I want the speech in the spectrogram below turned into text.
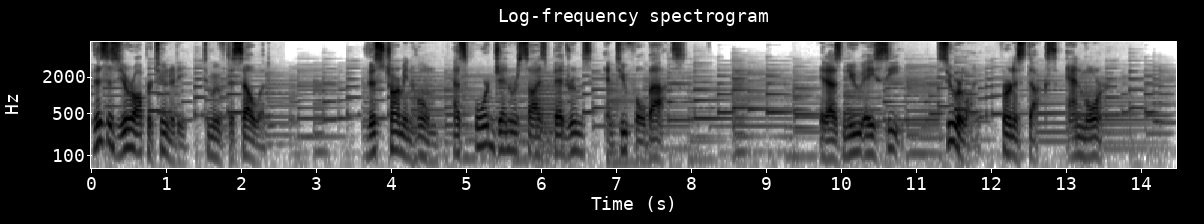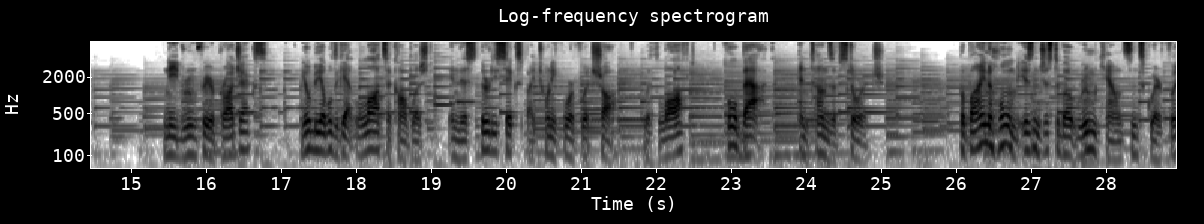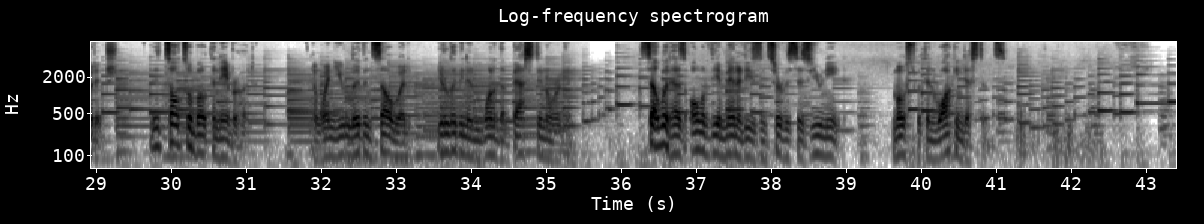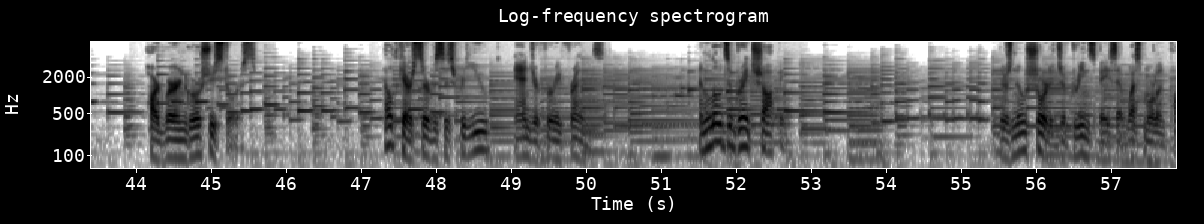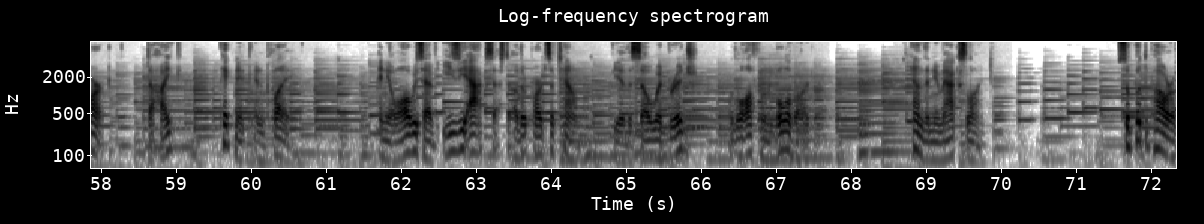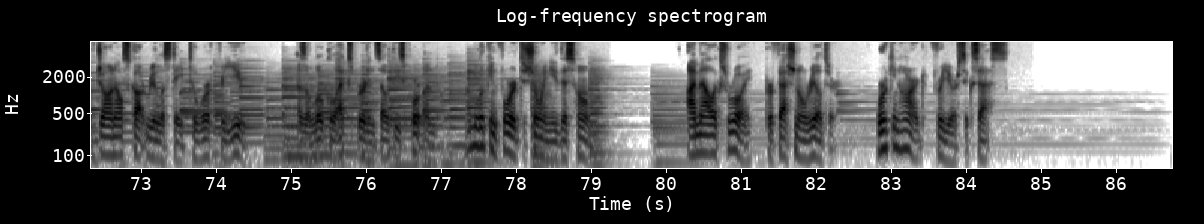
This is your opportunity to move to Sellwood. This charming home has four generous sized bedrooms and two full baths. It has new AC, sewer line, furnace ducts, and more. Need room for your projects? You'll be able to get lots accomplished in this 36 by 24 foot shop with loft, full bath, and tons of storage. But buying a home isn't just about room counts and square footage. It's also about the neighborhood. And when you live in Sellwood, you're living in one of the best in Oregon. Sellwood has all of the amenities and services you need, most within walking distance. Hardware and grocery stores, healthcare services for you and your furry friends, and loads of great shopping. There's no shortage of green space at Westmoreland Park to hike, picnic, and play. And you'll always have easy access to other parts of town via the Sellwood Bridge, McLoughlin Boulevard, and the new Max line. So put the power of John L. Scott Real Estate to work for you. As a local expert in Southeast Portland, I'm looking forward to showing you this home. I'm Alex Roy, professional realtor, working hard for your success.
